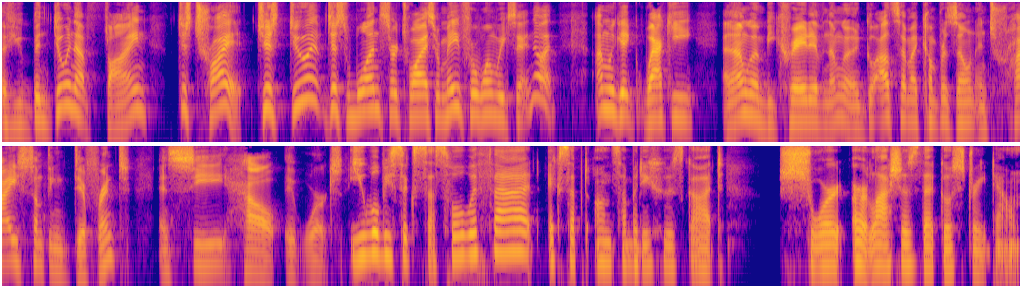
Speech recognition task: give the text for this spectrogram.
if you've been doing that fine, just try it. Just do it just once or twice, or maybe for one week, say, you know what? I'm gonna get wacky and I'm gonna be creative and I'm gonna go outside my comfort zone and try something different and see how it works. you will be successful with that, except on somebody who's got short or lashes that go straight down.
